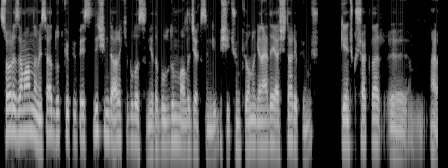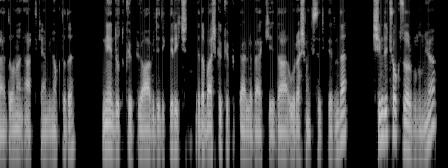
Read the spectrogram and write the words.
Sonra zamanla mesela dut köpüğü pestili şimdi ara ki bulasın ya da buldun mu alacaksın gibi bir şey. Çünkü onu genelde yaşlılar yapıyormuş. Genç kuşaklar e, herhalde ona artık yani bir noktada ne dut köpüğü abi dedikleri için ya da başka köpüklerle belki daha uğraşmak istediklerinden şimdi çok zor bulunuyor.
